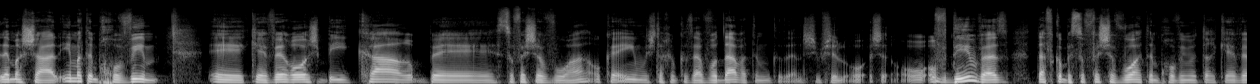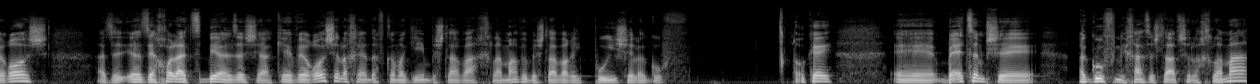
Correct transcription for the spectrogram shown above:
למשל, אם אתם חווים כאבי ראש בעיקר בסופי שבוע, אוקיי? אם יש לכם כזה עבודה ואתם כזה אנשים של, של עובדים, ואז דווקא בסופי שבוע אתם חווים יותר כאבי ראש, אז זה יכול להצביע על זה שהכאבי ראש שלכם דווקא מגיעים בשלב ההחלמה ובשלב הריפוי של הגוף, אוקיי? אה, בעצם שהגוף נכנס לשלב של החלמה,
